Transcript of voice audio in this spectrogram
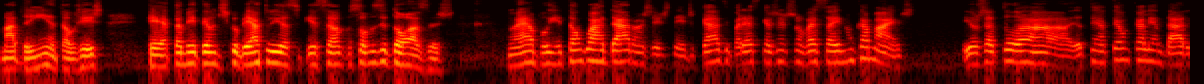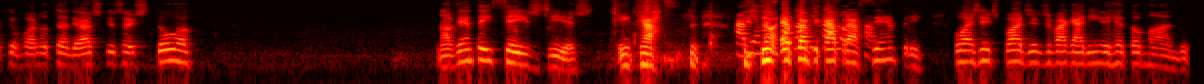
madrinha, talvez, é, também temos descoberto isso, que somos idosas não é? Então guardaram a gente dentro de casa e parece que a gente não vai sair nunca mais. Eu já estou a... eu tenho até um calendário que eu vou anotando. Eu acho que já estou 96 dias em casa. Então, é para ficar para sempre. ou a gente pode ir devagarinho e retomando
